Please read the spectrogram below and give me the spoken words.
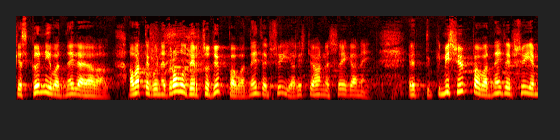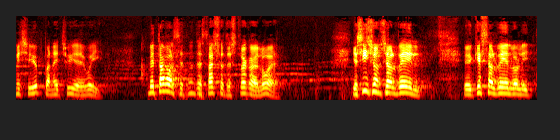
kes kõnnivad nelja jalal. aga vaata, kui need rohutirtsud hüppavad, neid võib süüa, Rist Johannes sõi ka neid. et mis hüppavad, neid võib süüa, mis ei hüppa, neid süüa ei või. me tavaliselt nendest asjadest väga ei loe. ja siis on seal veel, kes seal veel olid,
